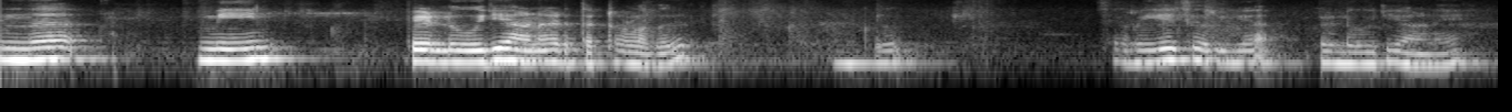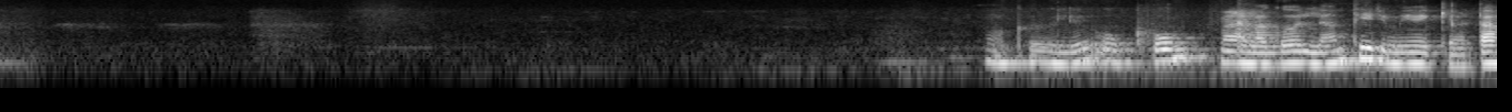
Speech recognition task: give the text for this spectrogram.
ഇന്ന് മീൻ വെള്ളൂരിയാണ് എടുത്തിട്ടുള്ളത്. നമുക്ക് ചെറിയ ചെറിയ വെള്ളൂരിയാണ്. നമുക്ക് ഇതിൽ ഉപ്പും മുളകും എല്ലാം തിരുമ്മി വെക്കാം കേട്ടോ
